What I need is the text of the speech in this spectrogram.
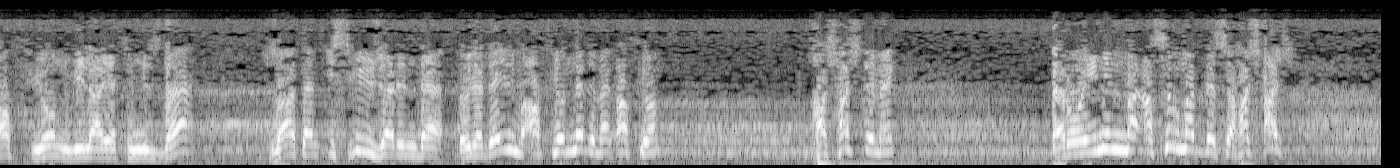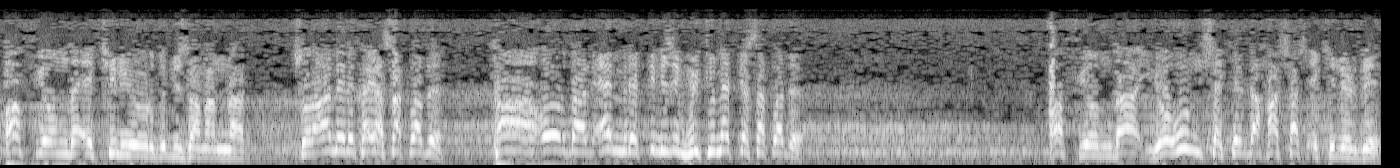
Afyon vilayetimizde zaten ismi üzerinde öyle değil mi? Afyon ne demek Afyon? Haşhaş demek. Eroinin asıl maddesi haşhaş. Afyon'da ekiliyordu bir zamanlar. Sonra Amerika yasakladı. Ta oradan emretti bizim hükümet yasakladı. Afyon'da yoğun şekilde haşhaş ekilirdi.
